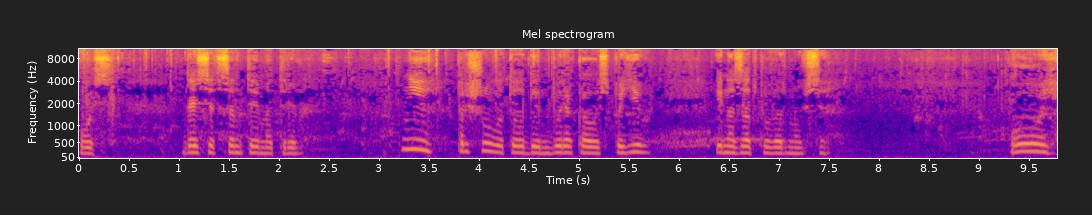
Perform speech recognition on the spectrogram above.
ось 10 сантиметрів. Ні, прийшов ото один, буряка ось поїв і назад повернувся. Ой,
